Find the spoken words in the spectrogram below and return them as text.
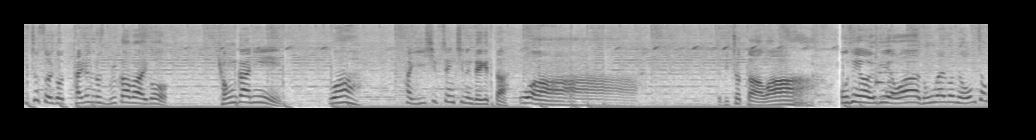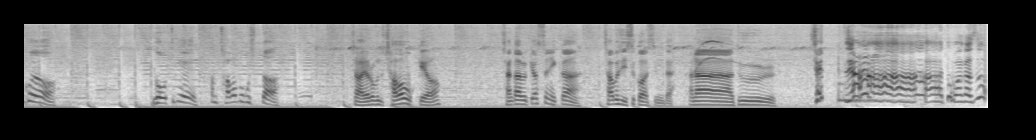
미쳤어. 이거 달려들어서 물까봐 이거 경관이 와, 한 20cm는 되겠다. 와, 미쳤다. 와, 보세요 여기 와 농발검이 엄청 커요. 이거 어떻게 한번 잡아보고 싶다. 자, 여러분들 잡아볼게요. 장갑을 꼈으니까 잡을 수 있을 것 같습니다. 하나, 둘, 셋! 야! 도망갔어!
